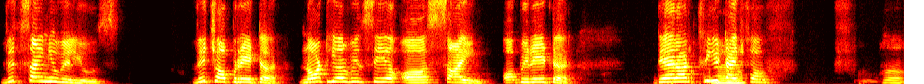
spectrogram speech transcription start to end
Which sign you will use which operator? Not here we'll say a sign operator. There are three Hmm. types of huh.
